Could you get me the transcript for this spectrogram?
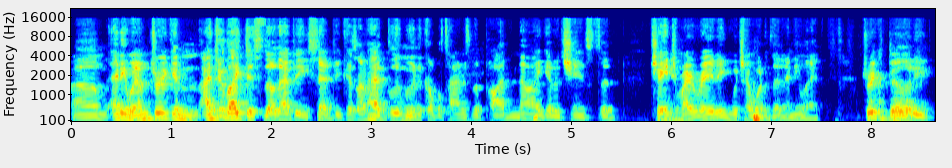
um anyway, I'm drinking I do like this though, that being said, because I've had Blue Moon a couple times in the pod, and now I get a chance to change my rating, which I would have done anyway. Drinkability.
